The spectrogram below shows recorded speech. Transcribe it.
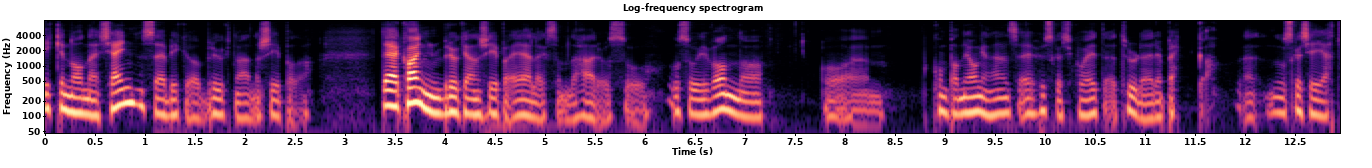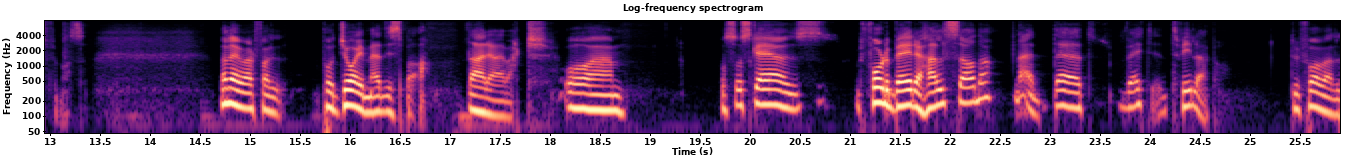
ikke noen jeg kjenner, så jeg blir ikke å bruke noe energi på det. Det jeg kan bruke energi på, er liksom det her hos, hos Yvonne og, og um, kompanjongen hennes. Jeg husker ikke hva hun heter. Jeg tror det er Rebekka. Nå skal jeg ikke gjette for masse. Men det er i hvert fall på Joy Medispa. Der har jeg vært. Og, ehm, og, så skal jeg Får du bedre helse av det? Nei, det vet, tviler jeg på. Du får vel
